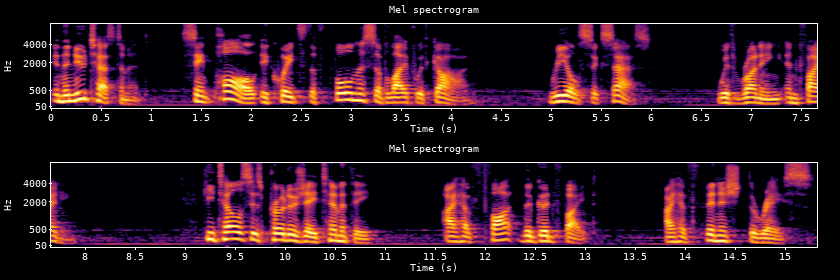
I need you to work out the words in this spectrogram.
In the New Testament, St. Paul equates the fullness of life with God, real success, with running and fighting. He tells his protege Timothy, I have fought the good fight. I have finished the race.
